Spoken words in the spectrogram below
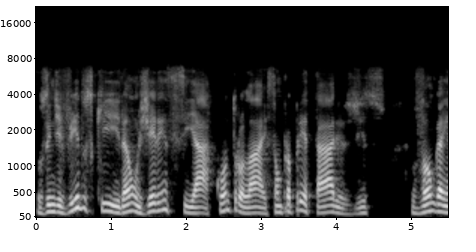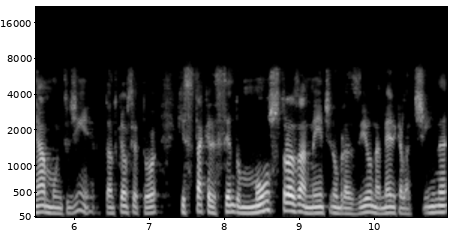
os indivíduos que irão gerenciar, controlar e são proprietários disso vão ganhar muito dinheiro. Tanto que é um setor que está crescendo monstruosamente no Brasil, na América Latina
